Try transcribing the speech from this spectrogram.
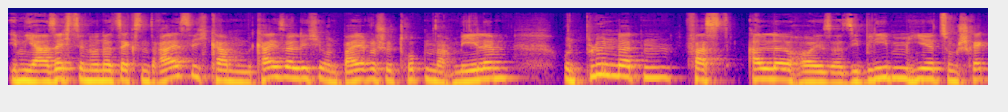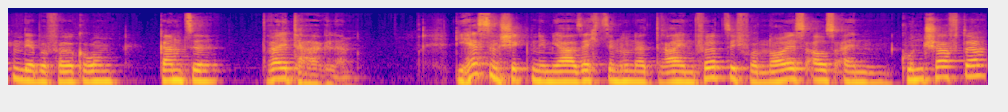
Im Jahr 1636 kamen kaiserliche und bayerische Truppen nach Melem und plünderten fast alle Häuser. Sie blieben hier zum Schrecken der Bevölkerung ganze drei Tage lang. Die Hessen schickten im Jahr 1643 von Neuss aus einen Kundschafter,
